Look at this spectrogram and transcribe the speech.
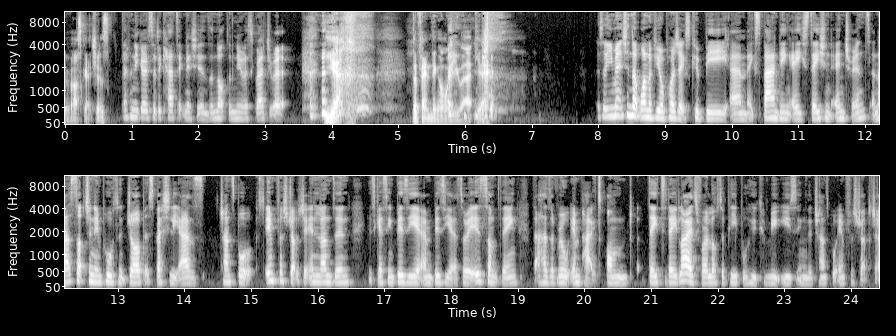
with our sketches. Definitely goes to the CAD technicians and not the newest graduate. yeah, depending on where you work, yeah. So you mentioned that one of your projects could be um, expanding a station entrance, and that's such an important job, especially as transport infrastructure in London is getting busier and busier. So it is something that has a real impact on day to day lives for a lot of people who commute using the transport infrastructure.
